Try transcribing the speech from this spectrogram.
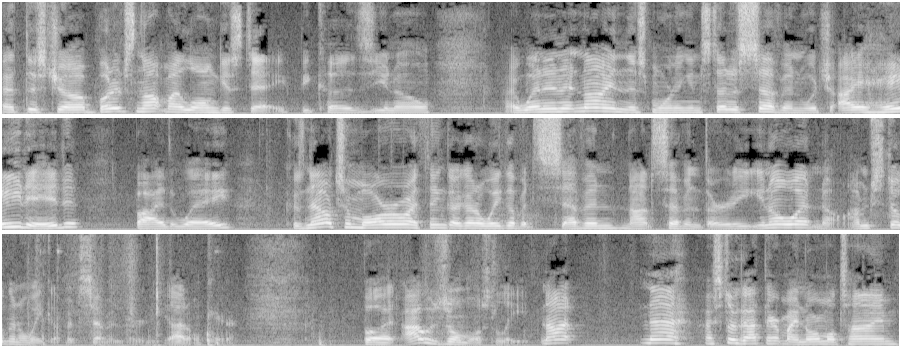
at this job, but it's not my longest day because, you know, I went in at 9 this morning instead of 7, which I hated by the way. Because now tomorrow, I think I gotta wake up at seven, not seven thirty. You know what? No, I'm still gonna wake up at seven thirty. I don't care. But I was almost late. Not, nah. I still got there at my normal time.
